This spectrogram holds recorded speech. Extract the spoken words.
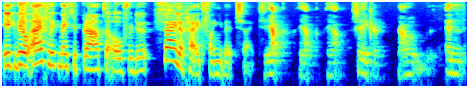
Ik wil eigenlijk met je praten over de veiligheid van je website. Ja, ja, ja, zeker. Nou, en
